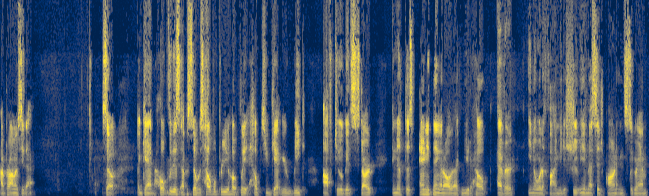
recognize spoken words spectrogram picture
I promise you that. So again, hopefully this episode was helpful for you. Hopefully it helped you get your week off to a good start. And if there's anything at all that I can do to help ever, you know where to find me. To shoot me a message on Instagram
